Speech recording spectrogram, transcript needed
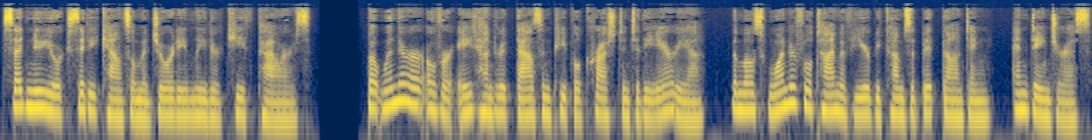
said New York City Council Majority Leader Keith Powers. But when there are over 800,000 people crushed into the area, the most wonderful time of year becomes a bit daunting and dangerous.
